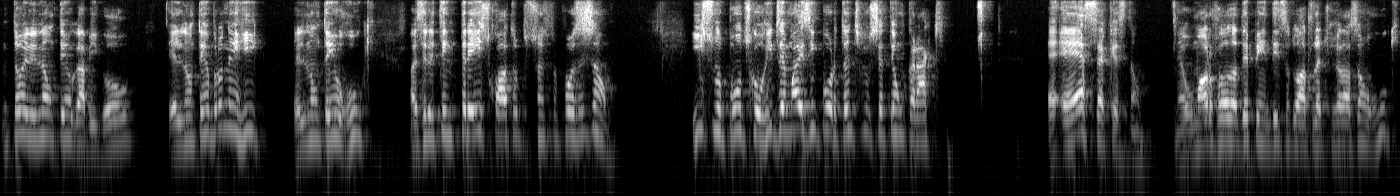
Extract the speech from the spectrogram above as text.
Então ele não tem o Gabigol, ele não tem o Bruno Henrique, ele não tem o Hulk, mas ele tem três, quatro opções para posição. Isso no pontos corridos é mais importante que você ter um craque. É, é essa é a questão. É, o Mauro falou da dependência do Atlético em relação ao Hulk.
